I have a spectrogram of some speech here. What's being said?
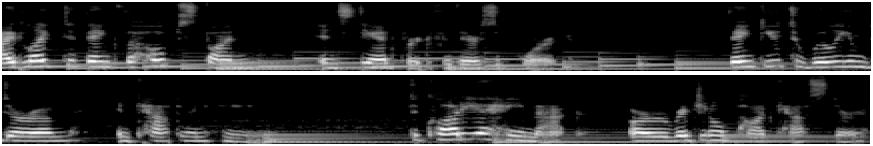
I'd like to thank the Hopes Fund in Stanford for their support. Thank you to William Durham and Catherine Heaney, to Claudia Haymack, our original podcaster,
